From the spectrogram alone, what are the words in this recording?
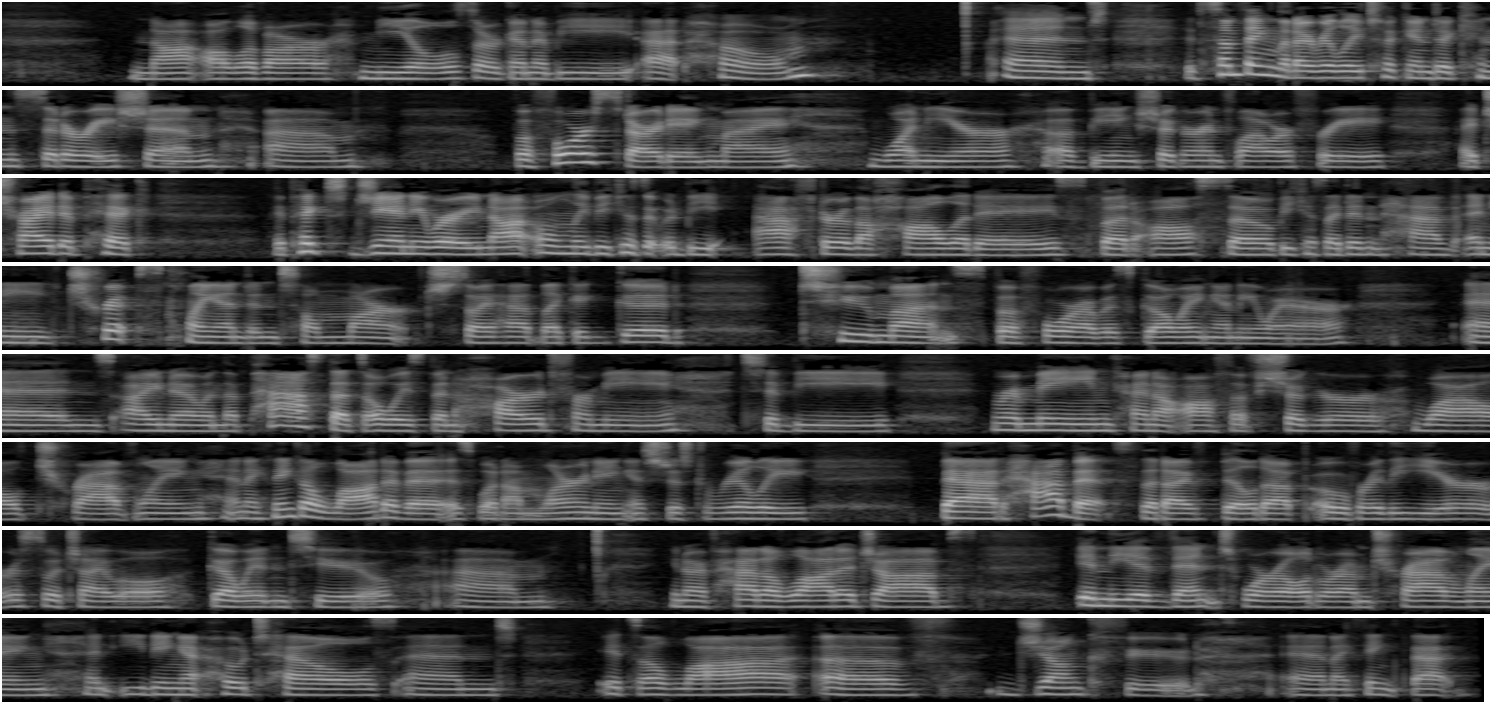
not all of our meals are going to be at home. And it's something that I really took into consideration um, before starting my one year of being sugar and flour free I tried to pick I picked January not only because it would be after the holidays, but also because I didn't have any trips planned until March. So I had like a good 2 months before I was going anywhere. And I know in the past that's always been hard for me to be remain kind of off of sugar while traveling. And I think a lot of it is what I'm learning is just really bad habits that I've built up over the years, which I will go into. Um, you know, I've had a lot of jobs in the event world where I'm traveling and eating at hotels, and it's a lot of junk food. And I think that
